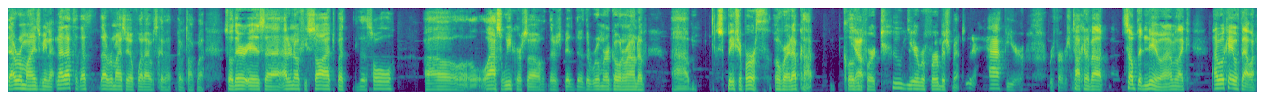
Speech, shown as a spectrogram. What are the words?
That reminds me now. now that's that's that reminds me of what I was gonna gonna talk about. So there is uh I don't know if you saw it, but this whole uh last week or so, there's been the, the rumor going around of um Spaceship Earth over at Epcot closing Yeah. for a two year refurbishment. Two and a half year refurbishment. Talking about something new. I'm like, I'm okay with that one.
